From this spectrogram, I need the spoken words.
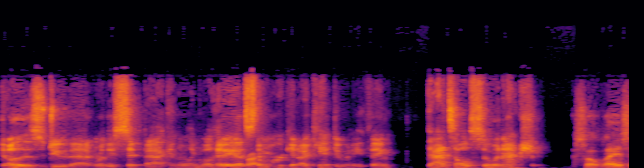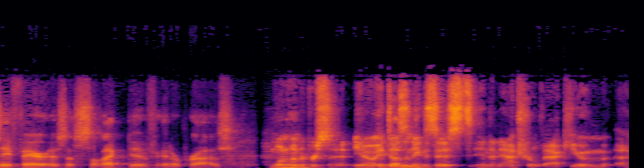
does do that where they sit back and they're like well hey that's the market. I can't do anything that's also an action. So laissez-faire is a selective enterprise. 100% you know it doesn't exist in a natural vacuum. Uh,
